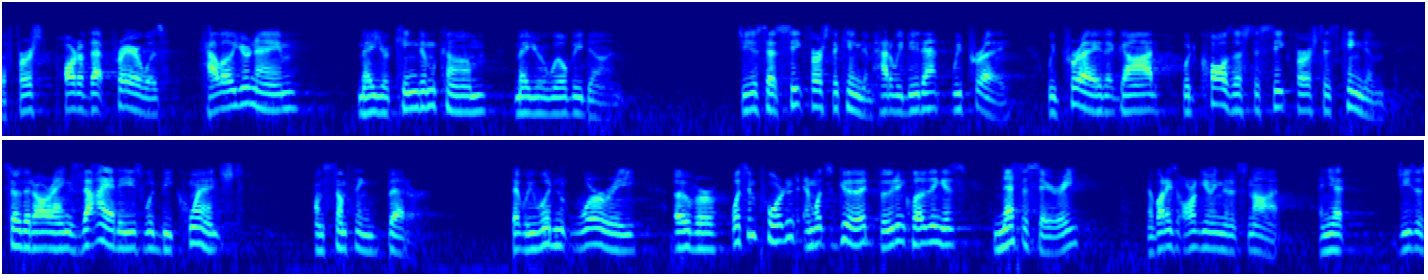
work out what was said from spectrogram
The first part of that prayer was, Hallow your name, may your kingdom come, may your will be done. Jesus says, Seek first the kingdom. How do we do that? We pray. We pray that God would cause us to seek first his kingdom so that our anxieties would be quenched on something better. That we wouldn't worry over what's important and what's good. Food and clothing is necessary. Nobody's arguing that it's not. And yet, Jesus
